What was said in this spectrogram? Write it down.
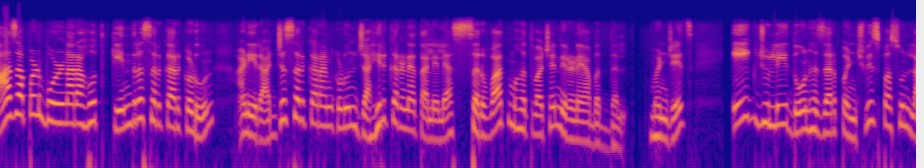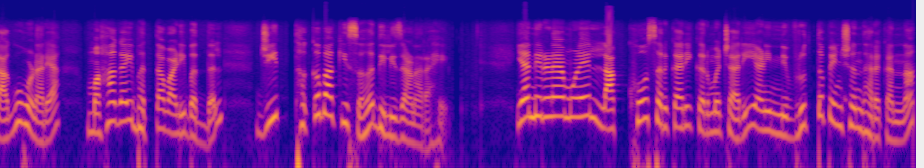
आज आपण बोलणार आहोत केंद्र सरकारकडून आणि राज्य सरकारांकडून जाहीर करण्यात आलेल्या सर्वात महत्त्वाच्या निर्णयाबद्दल. म्हणजेच एक जुलै दोन हजार पंचवीसपासून लागू होणाऱ्या महागाई भत्तावाढीबद्दल जी थकबाकीसह दिली जाणार आहे. या निर्णयामुळे लाखो सरकारी कर्मचारी आणि निवृत्त पेन्शनधारकांना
